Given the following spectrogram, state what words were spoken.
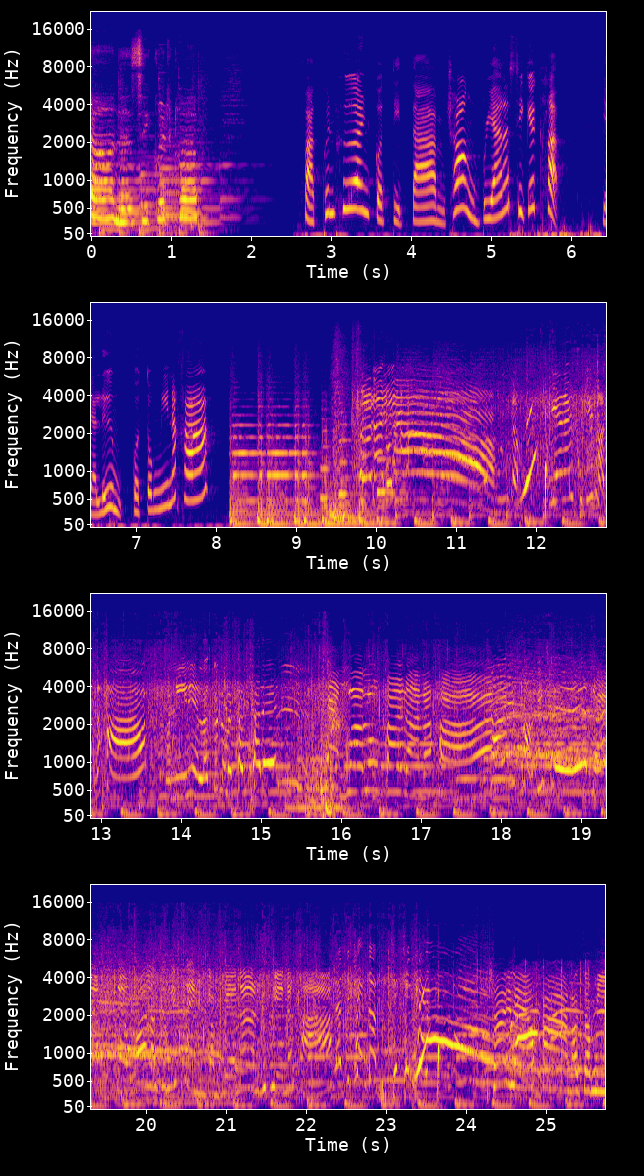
Brianna Secret Club ฝากเพื่อนๆ กดติดตามช่อง Brianna Secret Club อย่าลืมกดตรงนี้นะคะสวัสดีค่ะกับ Brianna Secret Club นะคะ วันนี้เนี่ยเราก็จะมาทำชาเลนจ์แข่งวาดรูปใต้น้ำนะคะใช่ค่ะพี่เคนแต่ว่าเราจะไม่แข่งกับเบียนาพี่เคนนะคะเราจะแข่งกับพี่เคนใช่แล้วค่ะ เราจะมี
